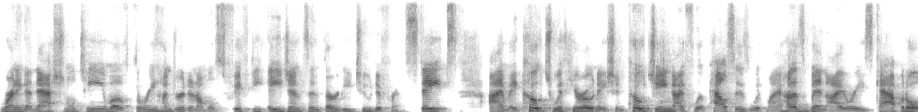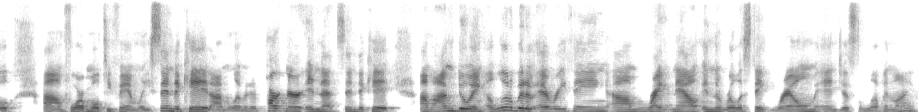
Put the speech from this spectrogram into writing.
running a national team of 300 and almost 50 agents in 32 different states. I'm a coach with Hero Nation Coaching. I flip houses with my husband. I raise capital um, for a multifamily syndicate. I'm a limited partner in that syndicate. Um, I'm doing a little bit of everything um, right now in the real estate realm and just loving life.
